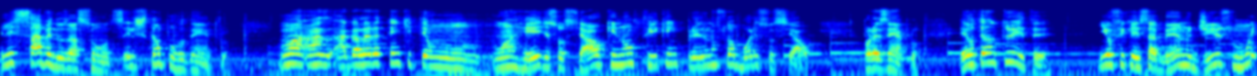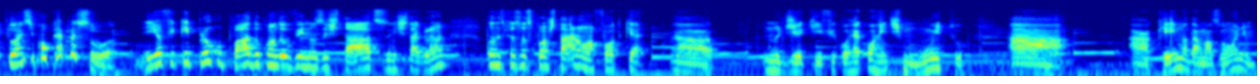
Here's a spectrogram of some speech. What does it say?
eles sabem dos assuntos, eles estão por dentro. Uma, a, a, galera tem que ter um, uma rede social que não fique presa na sua bolha social. Por exemplo, eu tenho um Twitter. E eu fiquei sabendo disso muito antes de qualquer pessoa. E eu fiquei preocupado quando eu vi nos status, no Instagram, quando as pessoas postaram a foto que a, no dia que ficou recorrente muito a, a queima da Amazônia.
